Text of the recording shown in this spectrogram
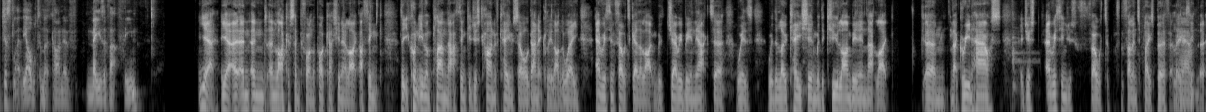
just like the ultimate kind of maze of that theme. Yeah, yeah, and and and like I said before on the podcast, you know, like I think that you couldn't even plan that. I think it just kind of came so organically, like the way everything fell together, like with Jerry being the actor, with with the location, with the queue line being in that like um that greenhouse. It just everything just fell to fell into place perfectly. Yeah. I think that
